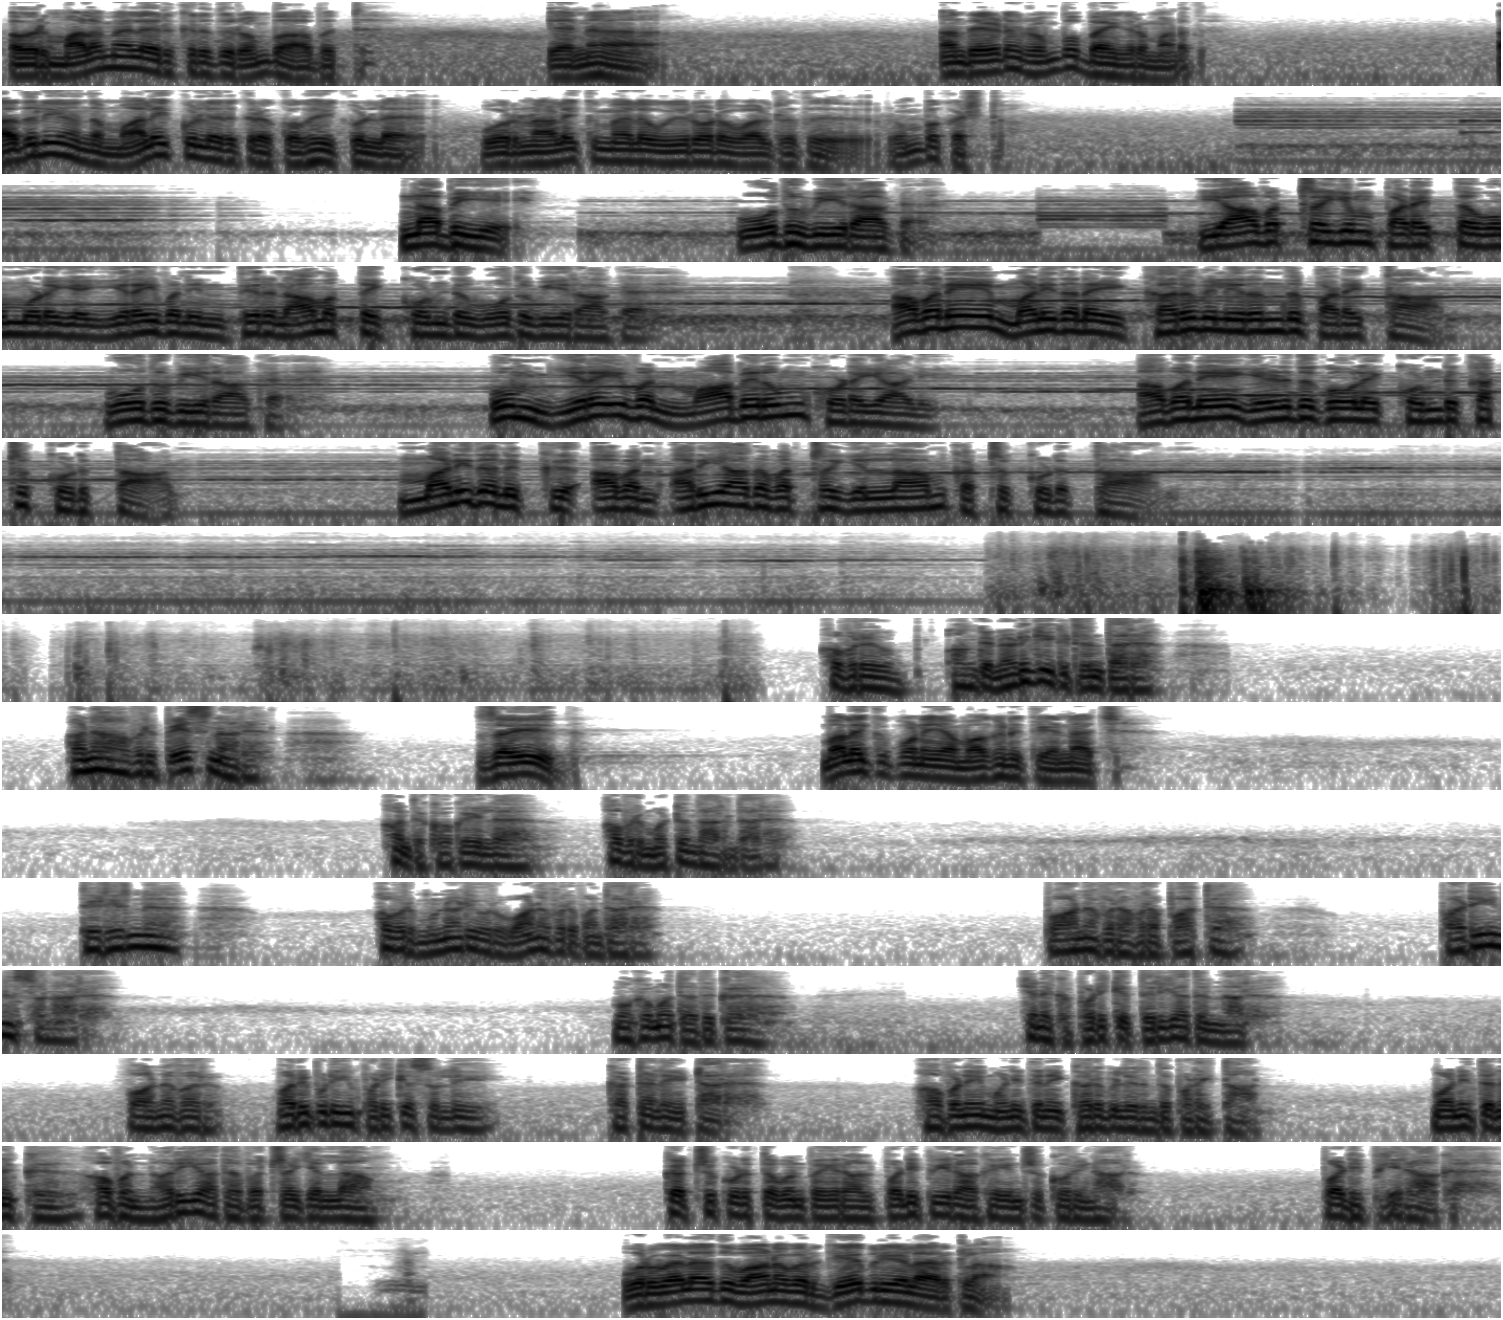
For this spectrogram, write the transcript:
அவர் மலை மேல இருக்கிறது ரொம்ப ஆபத்து. ஏன்னா அந்த இடம் ரொம்ப பயங்கரமானது. அதுலயும் அந்த மலைக்குள்ள இருக்கிற குகைக்குள்ள ஒரு நாளைக்கு மேல உயிரோட வாழ்றது ரொம்ப கஷ்டம். நபியே ஓதுவீராக. யாவற்றையும் படைத்த உம்முடைய இறைவனின் திருநாமத்தைக் கொண்டு ஓதுவீராக. அவனே மனிதனை கருவிலிருந்து படைத்தான். ஓதுவீராக. உம் இறைவன் மாபெரும் கொடையாளி. அவனே எழுதுகோலைக் கொண்டு கற்றுக் கொடுத்தான். மனிதனுக்கு அவன் அறியாதவற்றை எல்லாம் கற்றுக் கொடுத்தான். அவரு அங்க நடுங்கிக்கிட்டு இருந்தாரு. ஆனா அவரு பேசினாரு. ஜயீத் மலைக்கு போன என் மகனுக்கு என்னாச்சு? அந்த குகையில அவர் மட்டும்தான் இருந்தாரு. திடீர்னு அவர் முன்னாடி ஒரு வானவர் வந்தாரு. வானவர் அவரை பார்த்து படின்னு சொன்னாரு. முகமது அதுக்கு எனக்கு படிக்க தெரியாதுன்னாரு. வானவர் மறுபடியும் படிக்க சொல்லி கட்டளையிட்டாரு. அவனே மனிதனை கருவிலிருந்து படைத்தான். மனிதனுக்கு அவன் அறியாதவற்றை எல்லாம் கற்றுக் கொடுத்தவன் பெயரால் படிப்பீராக என்று கூறினார். படிப்பீராக. ஒருவேளை அது வானவர் கேப்ரியலா இருக்கலாம்.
